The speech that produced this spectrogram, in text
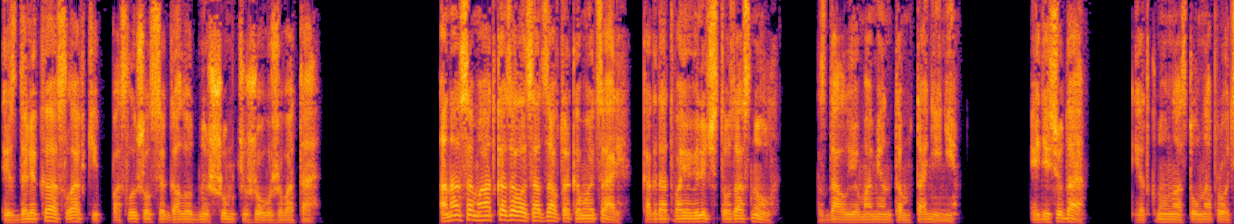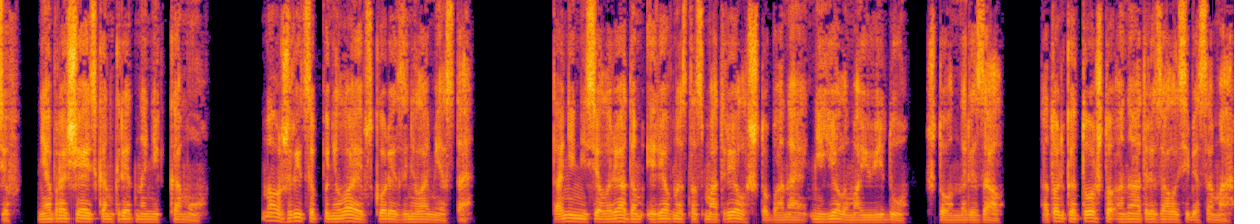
Издалека с лавки послышался голодный шум чужого живота. «Она сама отказалась от завтрака, мой царь, когда твое величество заснул», — сдал ее моментом Танини. «Иди сюда», — я ткнул на стул напротив, не обращаясь конкретно ни к кому. Но жрица поняла и вскоре заняла место. Танини сел рядом и ревностно смотрел, чтобы она не ела мою еду, что он нарезал, а только то, что она отрезала себе сама.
